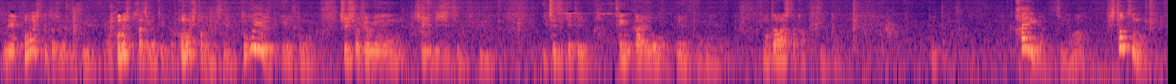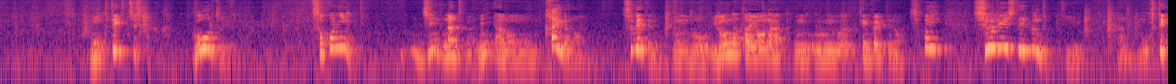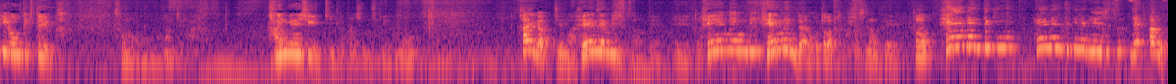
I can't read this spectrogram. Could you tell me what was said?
でこの人たちがですねこの人たちがというかこの人がですねどういう、えーと、抽象表現主義美術の位置づけというか展開を、えーと、もたらしたかっていうとどういったんですか。絵画っていうのは一つの目的地というかゴールという。そこにじなんていうかにあの絵画の全ての運動いろんな多様な運動展開っていうのはそこに修練していくんだっていうなん目的論的というかそのなんていうのかな還元主義っていう言い方をしますけれども絵画っていうのは平面美術なので、えーと、平面美平面であることが特質なのでこの平面的に平面的な芸術である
